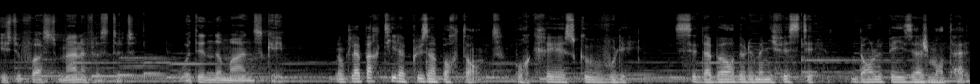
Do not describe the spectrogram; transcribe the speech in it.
is to first manifest it within the mindscape. Donc la partie la plus importante pour créer ce que vous voulez, c'est d'abord de le manifester dans le paysage mental.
